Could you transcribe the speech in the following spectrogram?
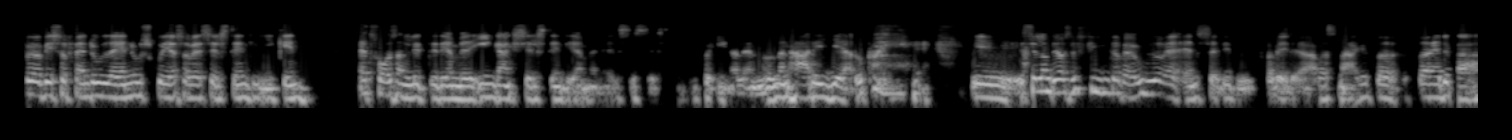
før vi så fandt ud af, at nu skulle jeg så være selvstændig igen. Jeg tror sådan lidt det der med en gang selvstændig, er man altid selvstændig på en eller anden måde. Man har det i hjertet på øh, selvom det også er fint at være ude og være ansat i det private arbejdsmarked, så, så er det bare,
